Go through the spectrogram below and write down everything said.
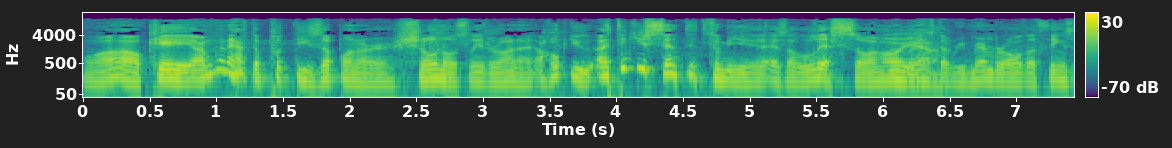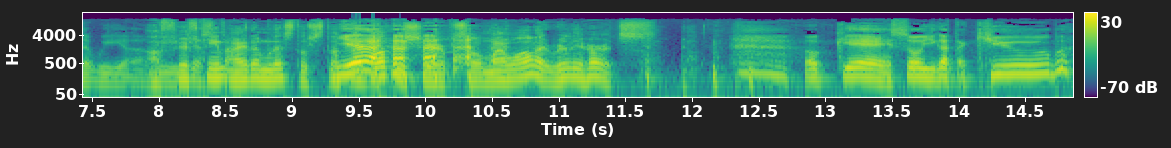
Wow. Okay, I'm gonna have to put these up on our show notes later on. I, I hope you. I think you sent it to me as a list, so I'm Oh, gonna yeah. have to remember all the things that we. Uh, A we 15 talked- item list of stuff Yeah. I bought this year. So my wallet really hurts. Okay, so you got the cube,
